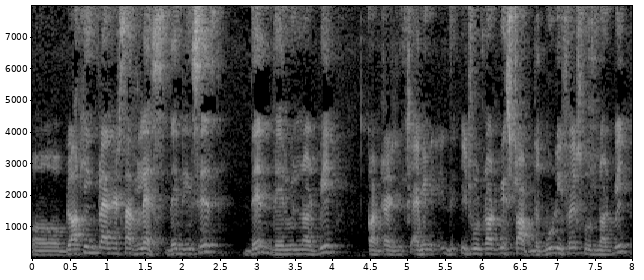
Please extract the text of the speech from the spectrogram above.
uh, blocking planets are less, then he says, then there will not be contradiction. I mean, it, would not be stopped. The good effects would not be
